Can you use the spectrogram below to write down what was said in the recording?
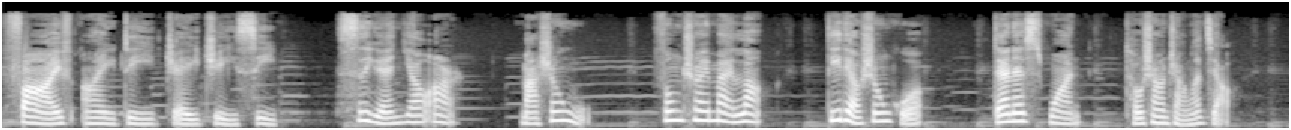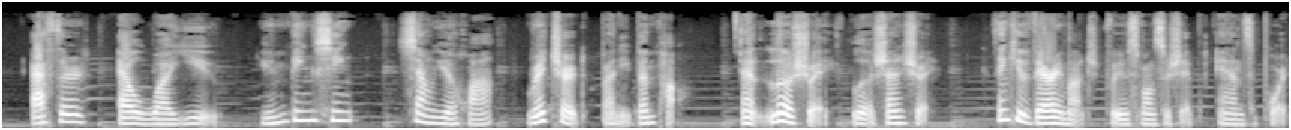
Five IDJGC 四元幺二马生武风吹麦浪低调生活 Dennis One 头上长了角 Arthur LYU 云冰星向月华 Richard 伴你奔跑 And 乐水乐山水 Thank you very much for your sponsorship and support.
